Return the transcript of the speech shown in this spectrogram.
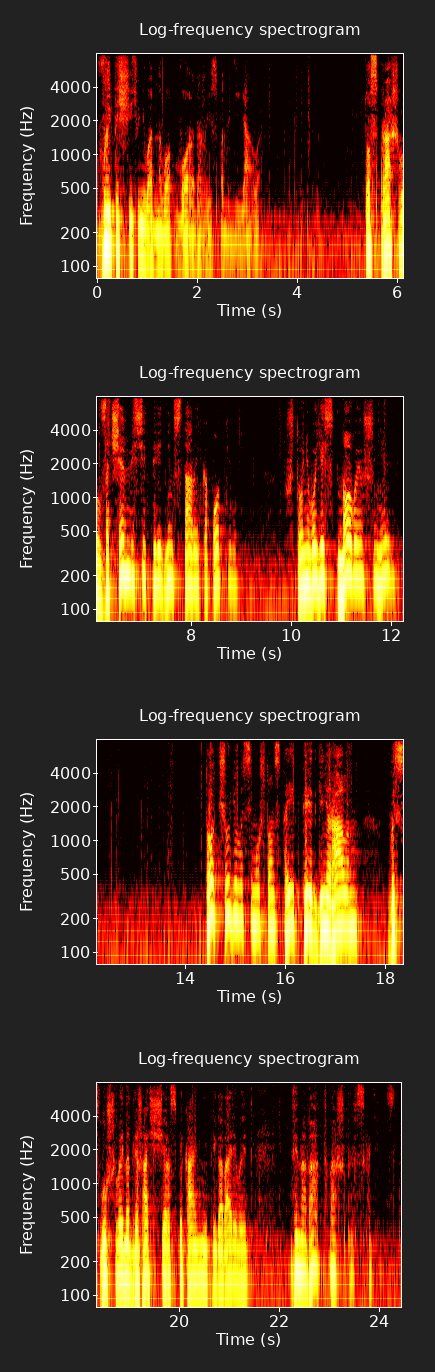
вытащить у него одного вора даже из-под одеяла. То спрашивал, зачем висит перед ним старый капот его, что у него есть новая шинель, то чудилось ему, что он стоит перед генералом, выслушивая надлежащее распекание приговаривает «Виноват, ваше превосходительство».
